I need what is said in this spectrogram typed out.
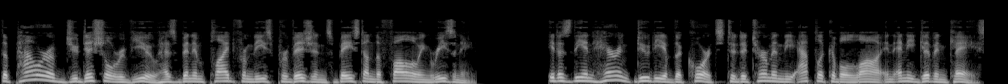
The power of judicial review has been implied from these provisions based on the following reasoning. It is the inherent duty of the courts to determine the applicable law in any given case.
